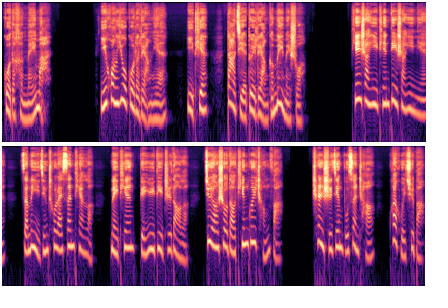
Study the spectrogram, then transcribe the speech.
过得很美满。一晃又过了两年，一天。大姐对两个妹妹说：“天上一天，地上一年，咱们已经出来三天了。哪天给玉帝知道了，就要受到天规惩罚。趁时间不算长，快回去吧。”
